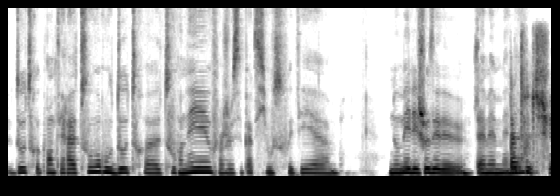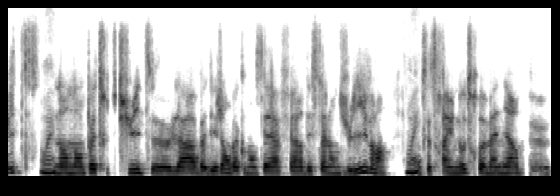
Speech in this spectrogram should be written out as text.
d'autres Pantera Tour ou d'autres tournées? Je ne sais pas si vous souhaitez nommer les choses de, la même manière. Pas tout de suite. Non, non, pas tout de suite. là, bah, déjà, on va commencer à faire des salons du livre. Donc, ce sera une autre manière de,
